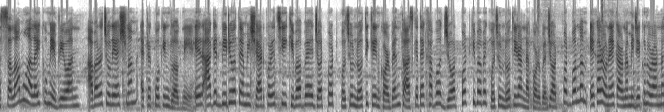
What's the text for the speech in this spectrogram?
আসসালামু আলাইকুম, এভরিওয়ান। আবারও চলে আসলাম একটা কুকিং ব্লগ নিয়ে। এর আগের ভিডিওতে আমি শেয়ার করেছি কীভাবে জটপট কচুর লতি ক্লিন করবেন। তো আজকে দেখাবো জটপট কীভাবে কচুর লতি রান্না করবেন। জটপট বললাম এ কারণে, কারণ আমি যে কোনো রান্না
